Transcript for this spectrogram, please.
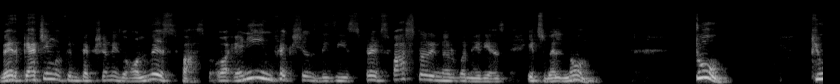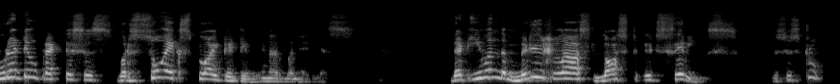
where catching of infection is always fast or any infectious disease spreads faster in urban areas, it's well known. Two, curative practices were so exploitative in urban areas that even the middle class lost its savings. This is true.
